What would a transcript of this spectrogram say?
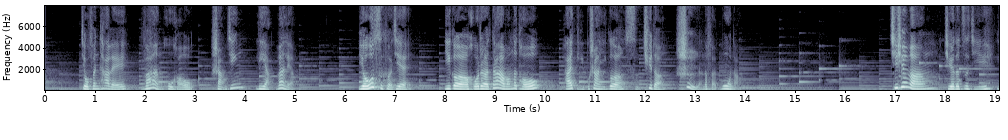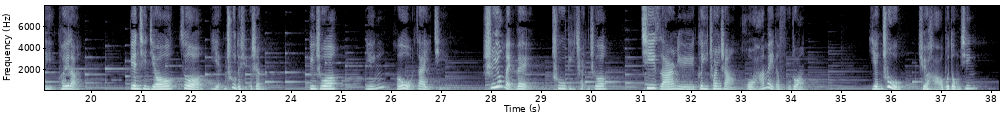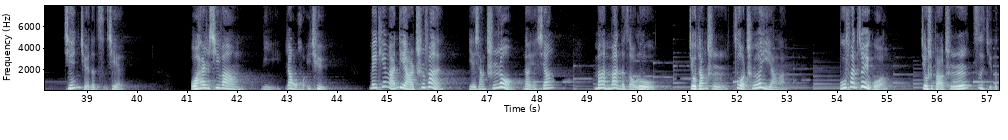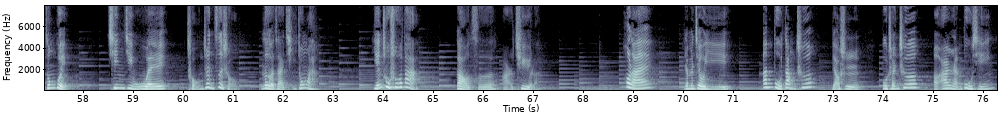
就封他为万户侯，赏金两万两。由此可见，一个活着大王的头，还抵不上一个死去的世人的坟墓呢。齐宣王觉得自己理亏了，便请求做严处的学生，并说：“您和我在一起，食有美味，出必乘车，妻子儿女可以穿上华美的服装。”严处却毫不动心，坚决的辞谢：“我还是希望你让我回去，每天晚点儿吃饭。”也像吃肉那样香，慢慢的走路，就当是坐车一样了。不犯罪过，就是保持自己的尊贵，清静无为，从政自守，乐在其中啊。严处说罢，告辞而去了。后来，人们就以“安步当车”表示不乘车而安然步行。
